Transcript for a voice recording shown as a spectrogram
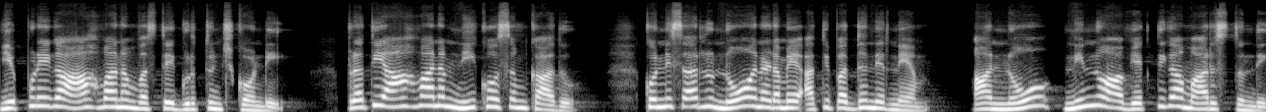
ఎప్పుడేగా ఆహ్వానం వస్తే గుర్తుంచుకోండి. ప్రతి ఆహ్వానం నీకోసం కాదు. కొన్నిసార్లు నో అనడమే అతిపెద్ద నిర్ణయం. ఆ నో నిన్ను ఆ వ్యక్తిగా మారుస్తుంది.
